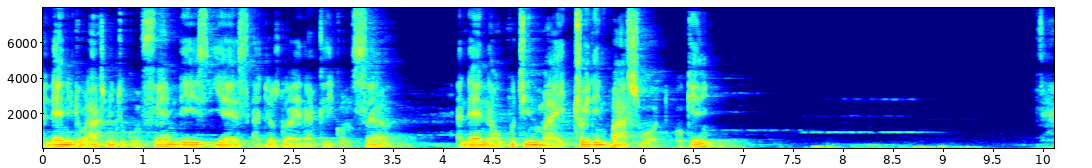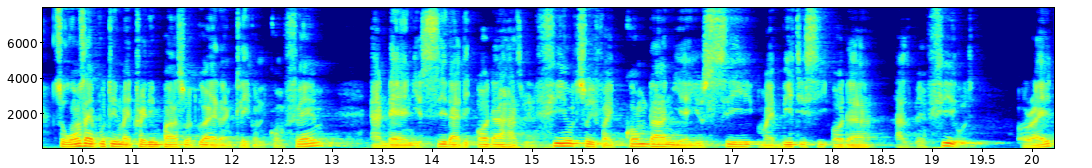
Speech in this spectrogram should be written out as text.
And then it will ask me to confirm this yes i just go ahead and click on sell. And then i'll put in my trading password okay So once I put in my trading password, go ahead and click on confirm. And then you see that the order has been filled. So if I come down here, you see my BTC order has been filled. All right.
